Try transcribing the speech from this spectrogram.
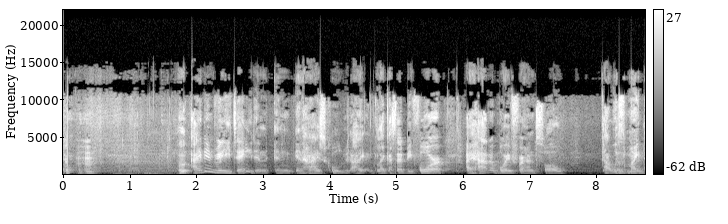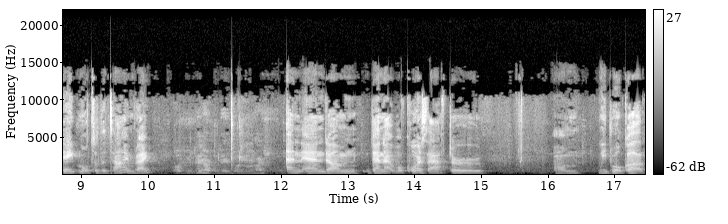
Mm-hmm. Well, I didn't really date in, in, in high school. I, like I said before, I had a boyfriend, so that was my date most of the time, right? Well, you did have a date when you were in high school. And and um, then, uh, of course, after um, we broke up,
